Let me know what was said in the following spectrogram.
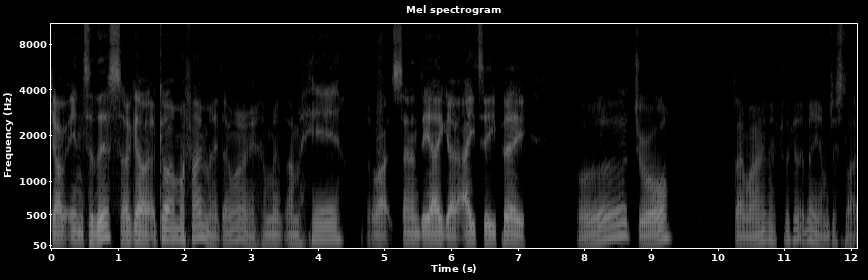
Go into this. I go. I got on my phone, mate. Don't worry. I'm in- I'm here. All right, San Diego ATP. Oh, draw. Don't worry. Look, look at me. I'm just like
